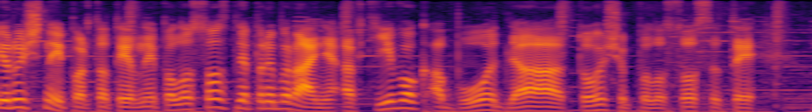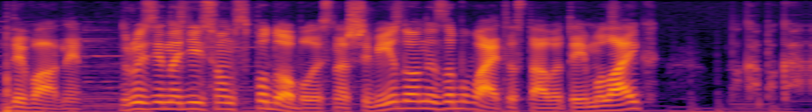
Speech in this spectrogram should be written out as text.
і ручний портативний пилосос для прибирання автівок або для того, щоб пилососити дивани. Друзі, надіюсь, вам сподобалось наше відео. Не забувайте ставити йому лайк. Пока-пока.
